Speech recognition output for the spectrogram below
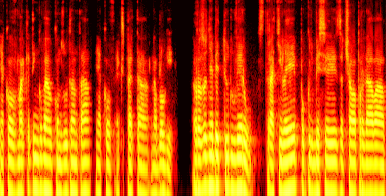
jako v marketingového konzultanta, jako v experta na blogy. Rozhodně by tu důvěru ztratili, pokud by si začala prodávat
